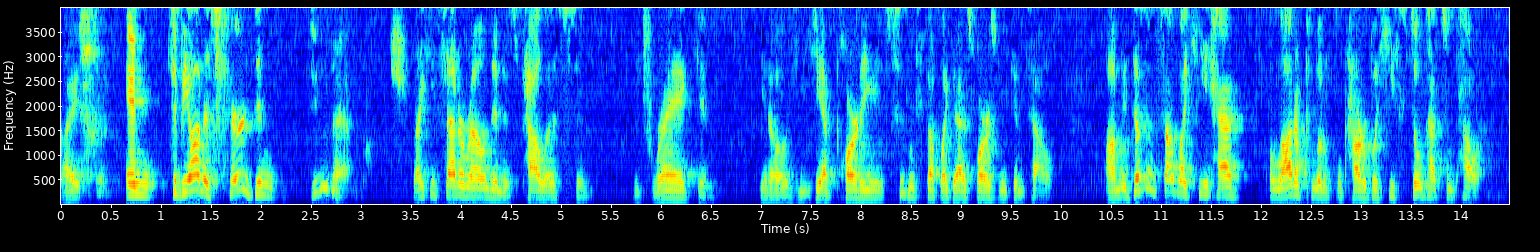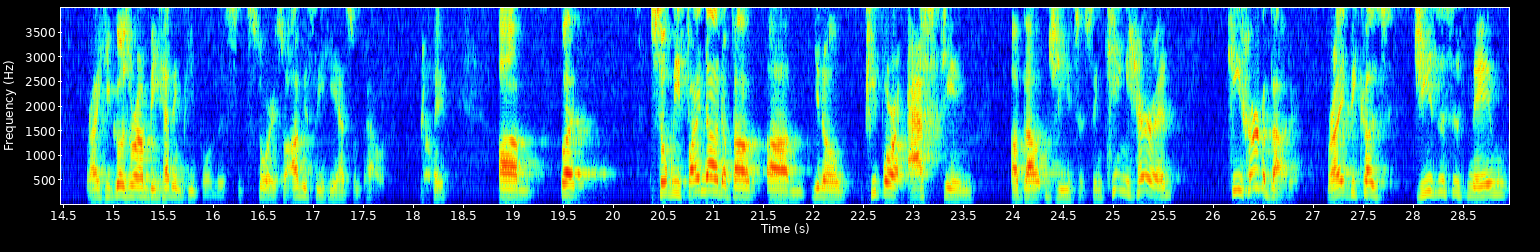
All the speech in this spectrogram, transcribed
right? And to be honest, Herod didn't do that much, right? He sat around in his palace and he drank and you know, he, he had parties and stuff like that, as far as we can tell. Um, it doesn't sound like he had a lot of political power, but he still had some power, right? He goes around beheading people in this story, so obviously he had some power, right? Um, but so we find out about, um, you know, people are asking about Jesus, and King Herod, he heard about it, right? Because Jesus' name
